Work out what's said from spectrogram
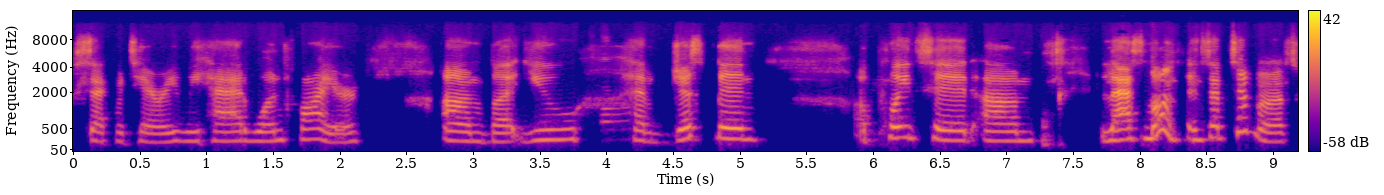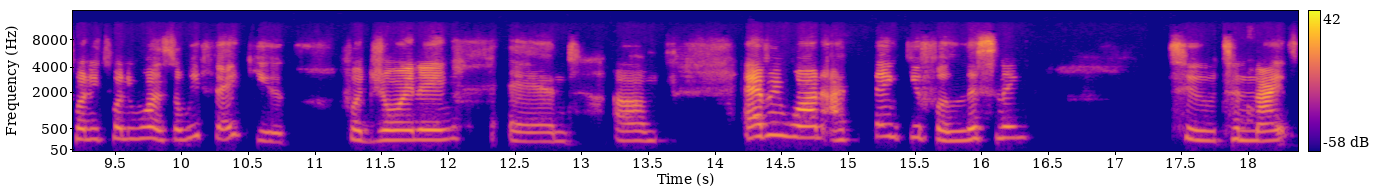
secretary. We had one prior, um, but you have just been appointed um, last month in September of 2021. So we thank you for joining. And um, everyone, I thank you for listening to tonight's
